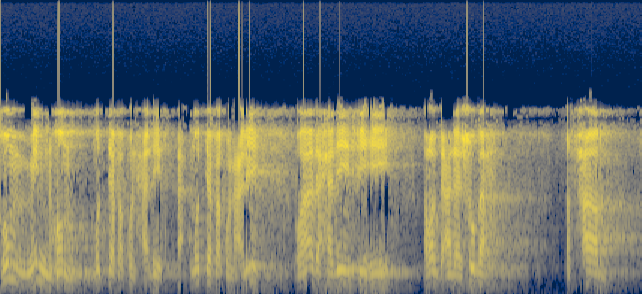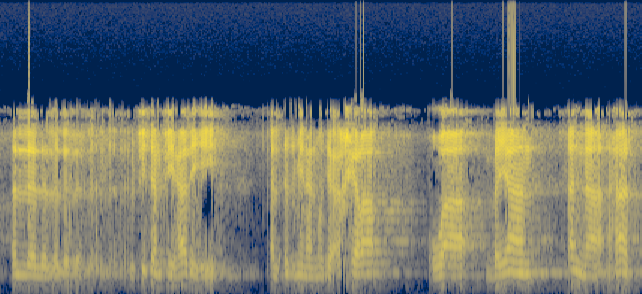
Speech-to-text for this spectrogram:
هم منهم. متفق حديث متفق عليه. وهذا حديث فيه رد على شبه أصحاب الفتن في هذه الأزمنة المتأخرة وبيان أن هذا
